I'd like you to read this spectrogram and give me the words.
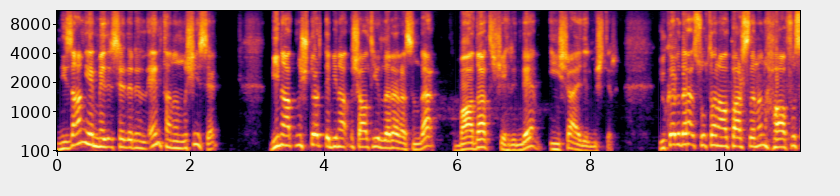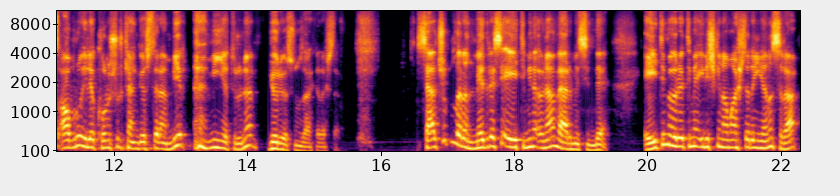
Nizamiye medreselerinin en tanınmışı ise 1064 ile 1066 yılları arasında Bağdat şehrinde inşa edilmiştir. Yukarıda Sultan Alparslan'ın Hafız Abru ile konuşurken gösteren bir minyatürünü görüyorsunuz arkadaşlar. Selçukluların medrese eğitimine önem vermesinde eğitim öğretime ilişkin amaçların yanı sıra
